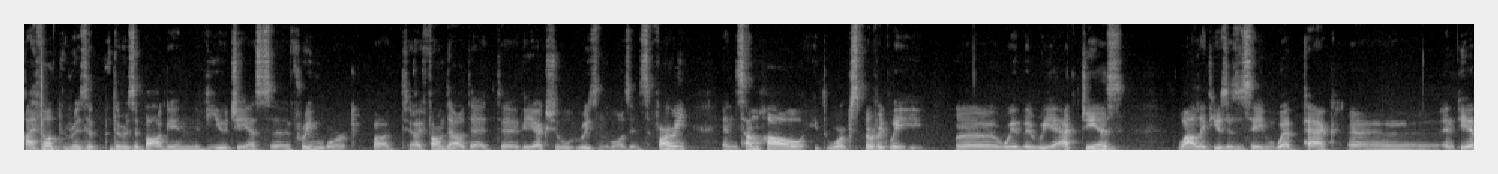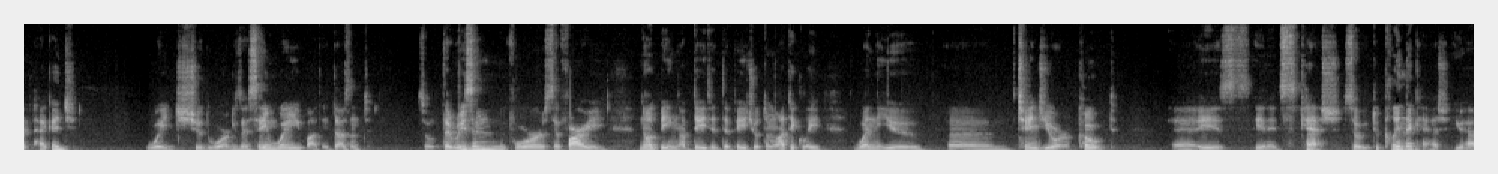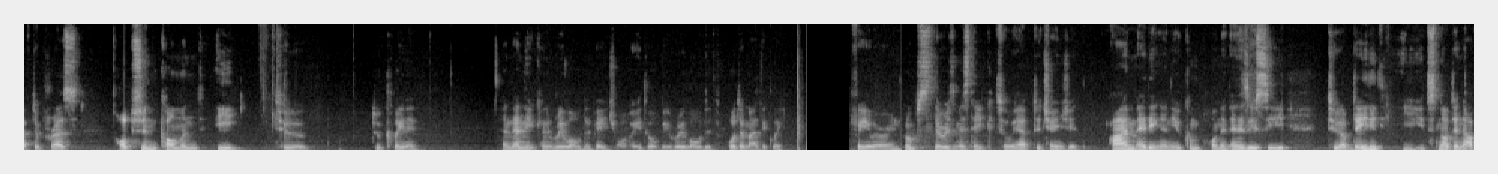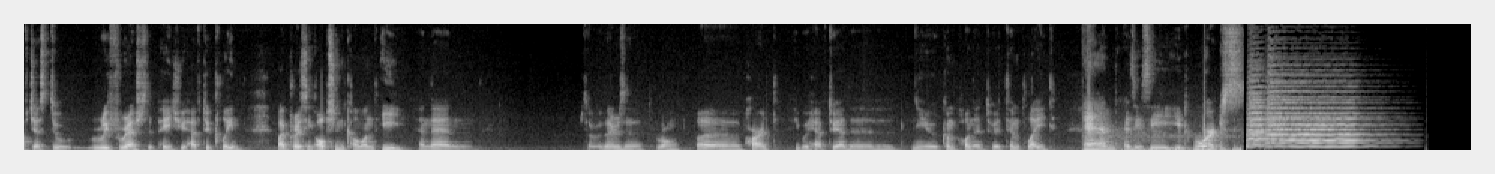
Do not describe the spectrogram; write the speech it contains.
I thought there is a there is a bug in Vue.js uh, framework, but I found out that uh, the actual reason was in Safari, and somehow it works perfectly uh, with the React.js, while it uses the same Webpack uh, npm package, which should work the same way, but it doesn't. So the reason for Safari not being updated the page automatically when you um, change your code uh, is in its cache. So to clean the cache, you have to press Option Command E to to clean it, and then you can reload the page, or it will be reloaded automatically. Failure and oops, there is a mistake, so we have to change it. I'm adding a new component, and as you see, to update it, it's not enough just to refresh the page. You have to clean by pressing Option Command E, and then so there's a wrong uh, part. We have to add a new component to a template, and as you see, it works.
